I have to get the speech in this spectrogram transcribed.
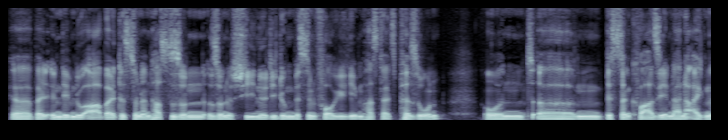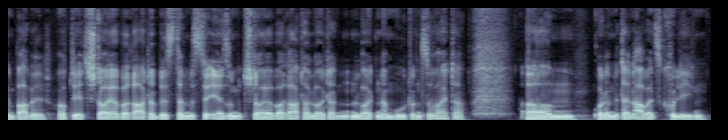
äh, bei, in dem du arbeitest und dann hast du so, ein, so eine Schiene, die du ein bisschen vorgegeben hast als Person und ähm, bist dann quasi in deiner eigenen Bubble. Ob du jetzt Steuerberater bist, dann bist du eher so mit Steuerberaterleuten Leuten am Hut und so weiter. Ähm, oder mit deinen Arbeitskollegen.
